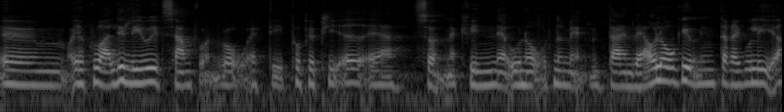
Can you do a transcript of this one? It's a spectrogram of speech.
Øhm, og jeg kunne aldrig leve i et samfund, hvor at det på papiret er sådan, at kvinden er underordnet manden. Der er en værvelovgivning, der regulerer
